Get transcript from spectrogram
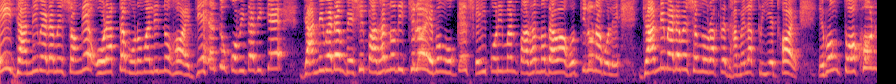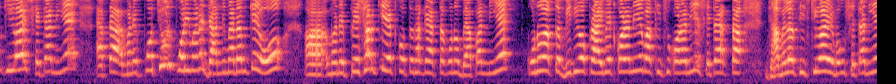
এই জান্নি ম্যাডামের সঙ্গে ওর একটা মনোমালিন্য হয়। যেহেতু কবিতাদিকে জান্নি ম্যাডাম বেশি প্রাধান্য দিচ্ছিল এবং ওকে সেই পরিমাণ প্রাধান্য দেওয়া হচ্ছিল না বলে জান্নি ম্যাডামের সঙ্গে ওর একটা ঝামেলা ক্রিয়েট হয় এবং তখন কি হয় সেটা নিয়ে একটা মানে প্রচুর পরিমাণে জান্নি ম্যাডামকে ও মানে প্রেশার ক্রিয়েট করতে থাকে একটা কোনো ব্যাপার নিয়ে। কোনো একটা ভিডিও প্রাইভেট করা নিয়ে বা কিছু করা নিয়ে সেটা একটা ঝামেলা সৃষ্টি হয় এবং সেটা নিয়ে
